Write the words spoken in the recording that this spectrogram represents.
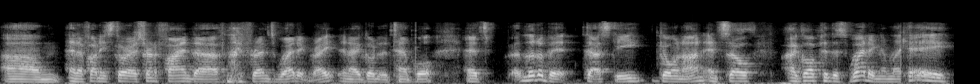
Um, and a funny story, I was trying to find uh, my friend's wedding, right? And I go to the temple, and it's a little bit dusty going on. And so I go up to this wedding. I'm like, hey,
